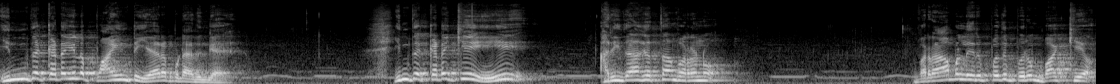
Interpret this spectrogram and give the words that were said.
இந்த கடையில் பாயிண்ட் ஏறப்படாதுங்க. இந்த கடைக்கு அரிதாகத்தான் வரணும். வராமல் இருப்பது பெரும் பாக்கியம்.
